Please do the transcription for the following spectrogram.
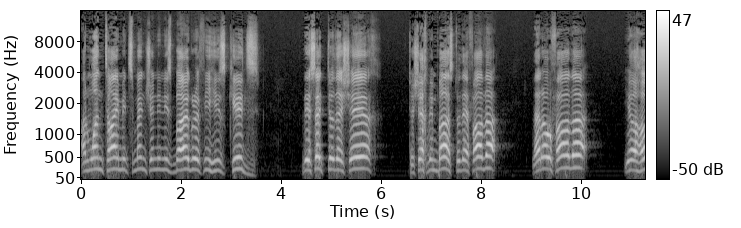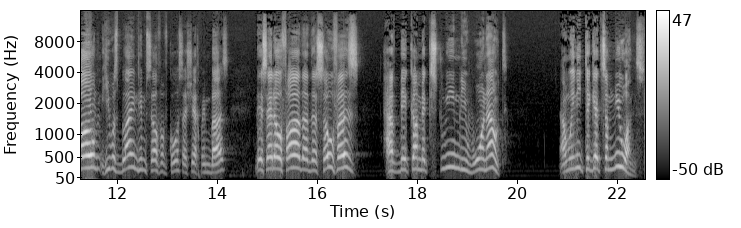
and one time it's mentioned in his biography, his kids, they said to the Sheikh, to Sheikh bin Baz, to their father, that, oh father, your home, he was blind himself, of course, as Sheikh bin Baz. They said, oh father, the sofas have become extremely worn out. And we need to get some new ones.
